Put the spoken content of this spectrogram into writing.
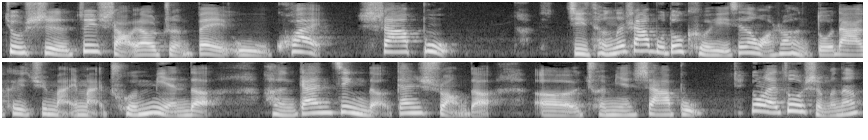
就是最少要准备五块纱布，几层的纱布都可以。现在网上很多，大家可以去买一买纯棉的、很干净的、干爽的呃纯棉纱布。用来做什么呢？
